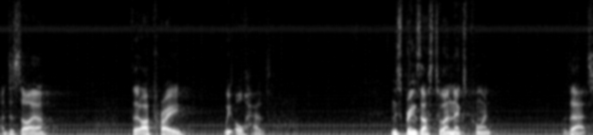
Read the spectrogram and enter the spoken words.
a desire that I pray we all have. And this brings us to our next point that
